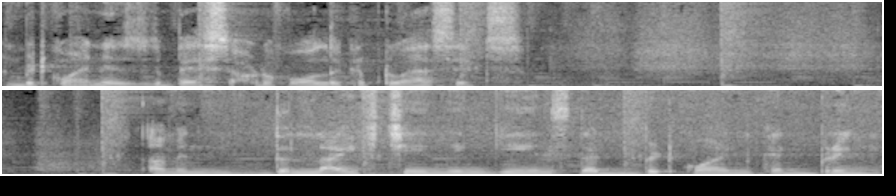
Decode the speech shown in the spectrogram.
And Bitcoin is the best out of all the crypto assets I mean, the life changing gains that Bitcoin can bring,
